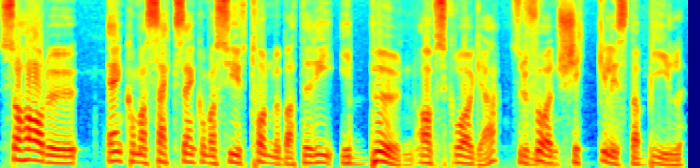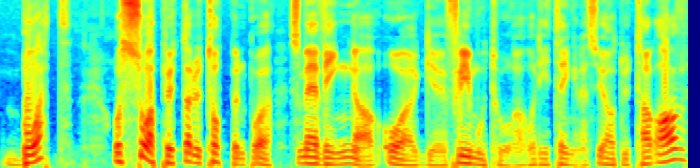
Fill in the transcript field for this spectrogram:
Så har du 1,6-1,7 tonn med batteri i bunnen av skroget, så du Mm. får en skikkelig stabil båt. Og så putter du toppen på, som er vinger og eh, flymotorer og de tingene, som gjør at du tar av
